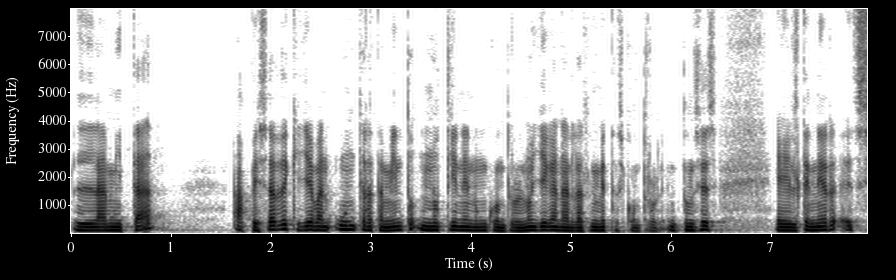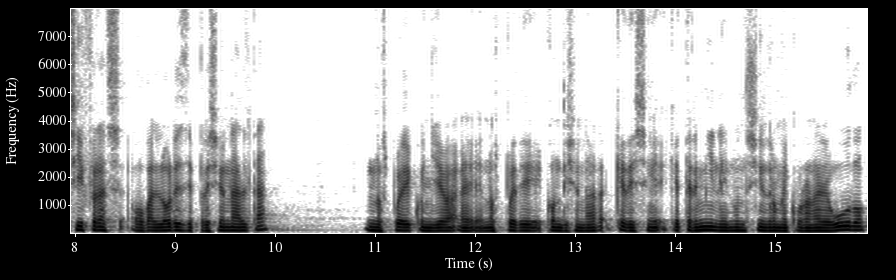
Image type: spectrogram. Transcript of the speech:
la mitad, a pesar de que llevan un tratamiento, no tienen un control, no llegan a las metas control. Entonces, el tener eh, cifras o valores de presión alta nos puede, eh, nos puede condicionar que, termine en un síndrome coronario agudo,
